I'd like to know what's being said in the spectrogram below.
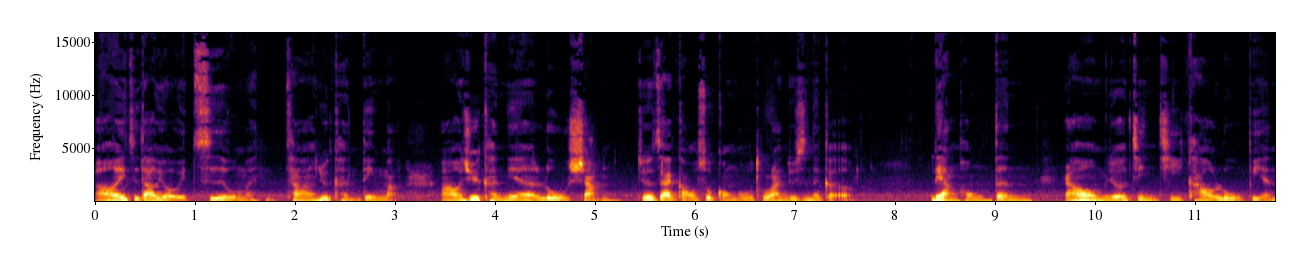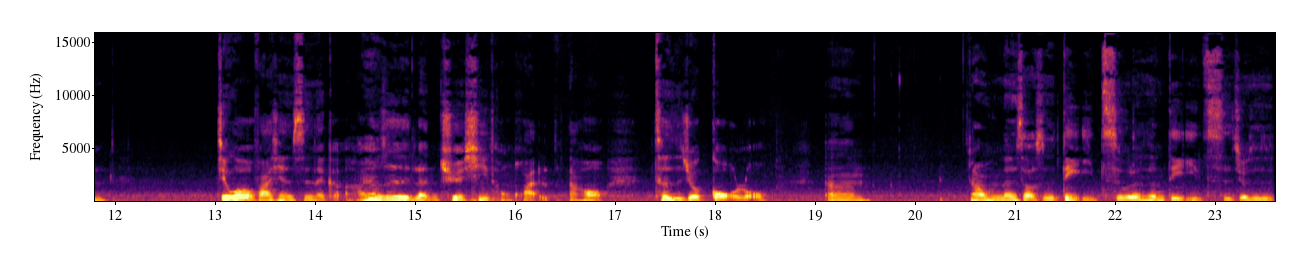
然后一直到有一次我们常常去垦丁嘛，然后去垦丁的路上，就是在高速公路突然就是那个亮红灯，然后我们就紧急靠路边。结果我发现是那个好像是冷却系统坏了，然后车子就狗了。嗯，那我们那时候是第一次，我人生第一次就是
